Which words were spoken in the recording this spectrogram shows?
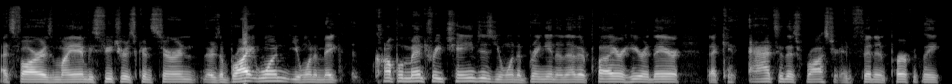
as far as Miami's future is concerned, there's a bright one. You want to make complementary changes. You want to bring in another player here or there that can add to this roster and fit in perfectly.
